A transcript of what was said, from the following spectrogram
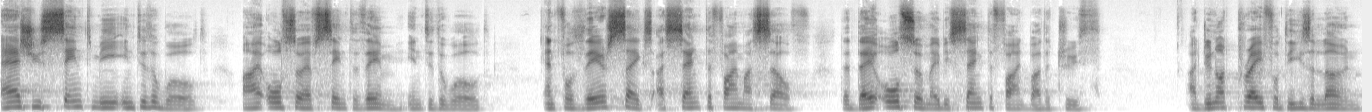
As you sent me into the world, I also have sent them into the world. And for their sakes I sanctify myself that they also may be sanctified by the truth. I do not pray for these alone,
